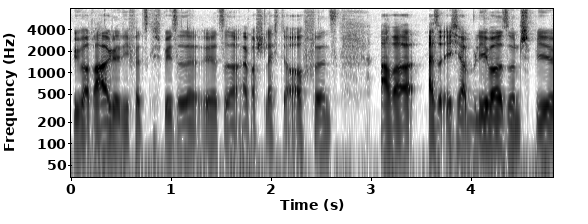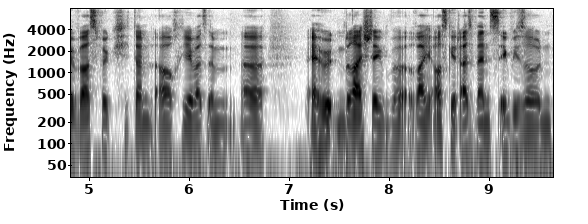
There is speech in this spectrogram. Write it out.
überragende Defense gespielt wird, sondern einfach schlechte Offense. Aber also ich habe lieber so ein Spiel, was wirklich dann auch jeweils im äh, erhöhten dreistelligen Bereich ausgeht, als wenn es irgendwie so ein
